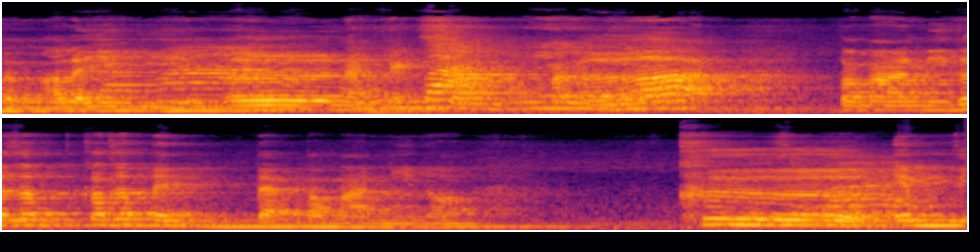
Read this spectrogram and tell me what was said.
แบบอะไรอย่างงี้ เออหนังแอคชั่นเออ ประมาณนี้ก็จะก็จะเป็นแบบประมาณนี้เนาะคือ MV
